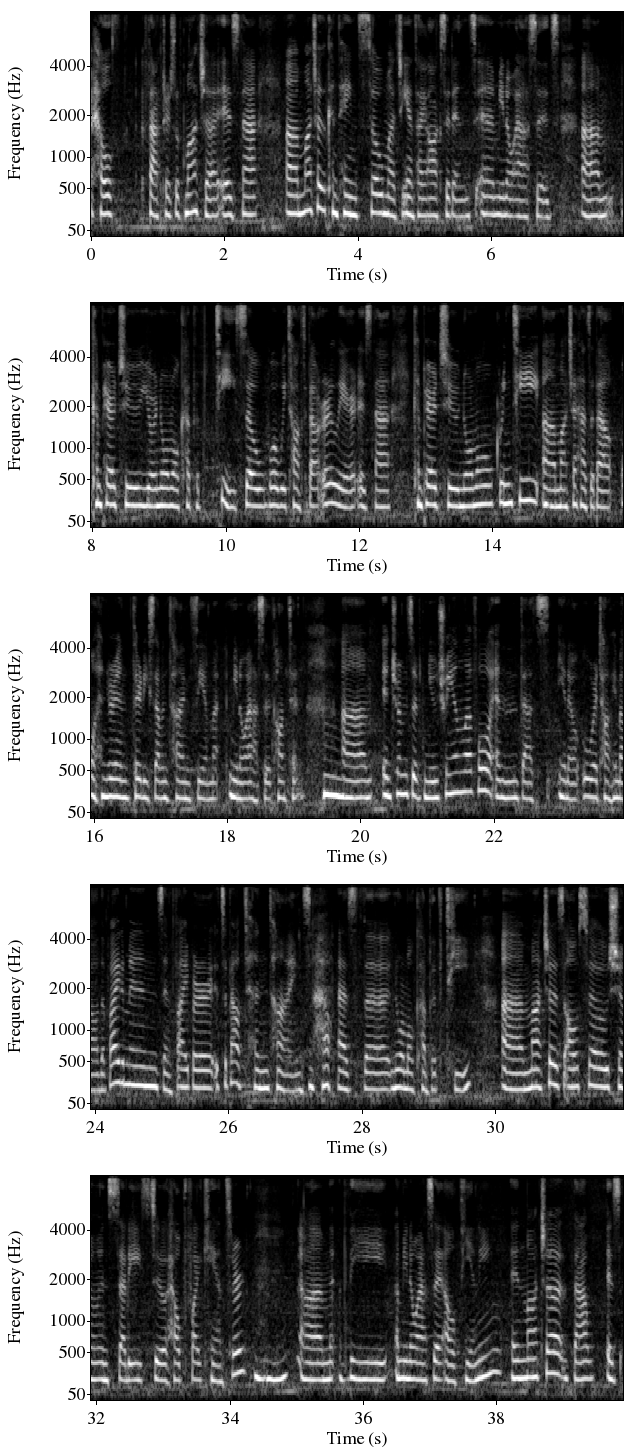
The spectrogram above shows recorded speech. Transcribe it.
health factors of matcha is that um, matcha contains so much antioxidants and amino acids um, compared to your normal cup of tea. So, what we talked about earlier is that compared to normal green tea, uh, matcha has about 137 times the amino acid content. Mm. Um, in terms of nutrient level, and that's, you know, we're talking about the vitamins and fiber, it's about 10 times wow. as the normal cup of tea. Um, matcha is also shown in studies to help fight cancer. Mm-hmm. Um, the amino acid L-theanine in matcha that is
